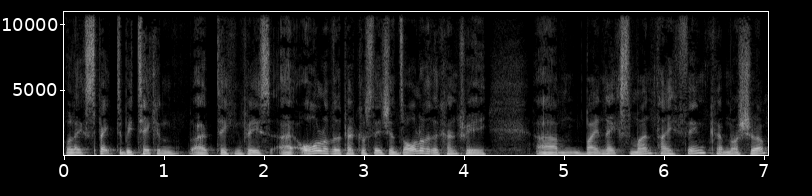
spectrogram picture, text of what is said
will expect to be taken, uh, taking place uh, all over the petrol stations all over the country um, by next month, I think. I'm not sure.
